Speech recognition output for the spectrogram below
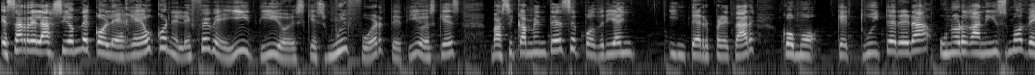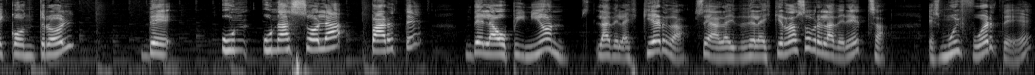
esa relación de colegueo con el FBI, tío, es que es muy fuerte, tío. Es que es básicamente se podría interpretar como que Twitter era un organismo de control de un- una sola parte de la opinión, la de la izquierda, o sea, la de la izquierda sobre la derecha. Es muy fuerte, ¿eh?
